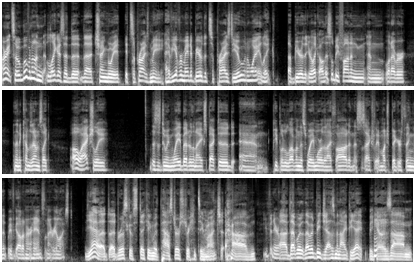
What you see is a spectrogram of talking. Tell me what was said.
All right, so moving on. Like I said, the the Chang Mui it, it, surprised me. Have you ever made a beer that surprised you in a way, like a beer that you're like, oh, this will be fun and and whatever, and then it comes out and it's like, oh, actually, this is doing way better than I expected, and people are loving this way more than I thought, and this is actually a much bigger thing that we've got on our hands than I realized. Yeah, at, at risk of sticking with Pasteur Street too much, um, you've been here. Uh, that would that would be Jasmine IPA because um,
